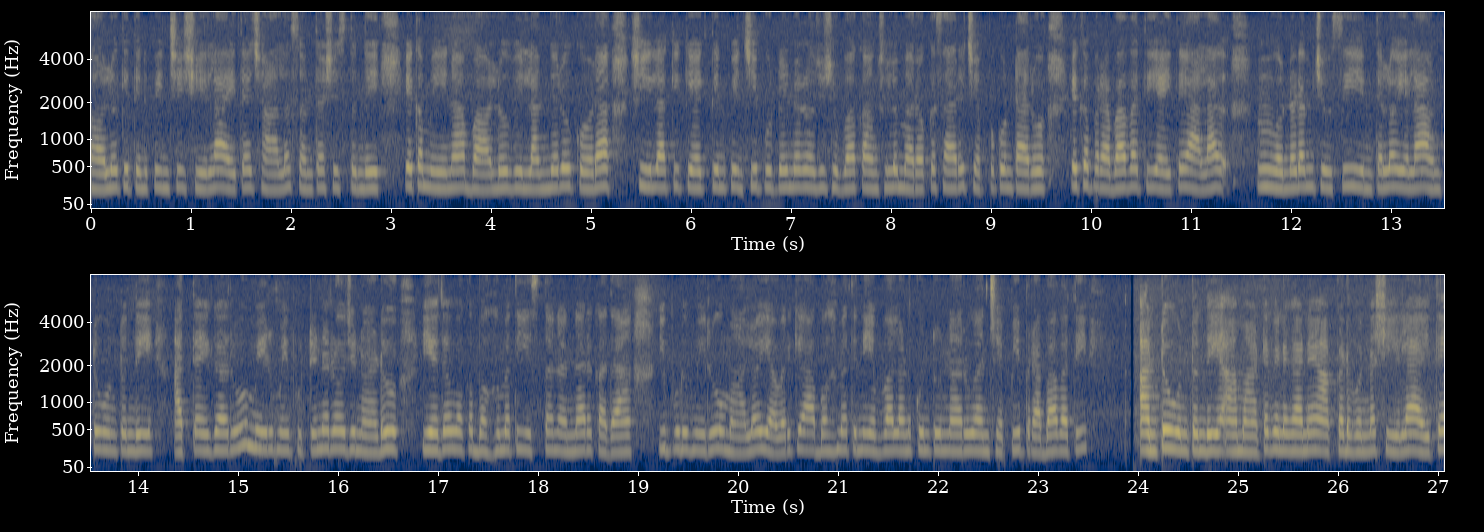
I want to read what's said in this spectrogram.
బాలుకి తినిపించి షీలా అయితే చాలా సంతోషిస్తుంది. ఇక మీనా బాలు వీళ్ళందరూ కూడా షీలాకి కేక్ తినిపించి పుట్టినరోజు శుభాకాంక్షలు మరొకసారి చెప్పుకుంటారు. ఇక ప్రభావతి అయితే అలా ఉండడం చూసి ఇంతలో ఇలా అంటూ ఉంటుంది. అత్తయ్య గారు మీరు మీ పుట్టినరోజు నాడు ఏదో ఒక బహుమతి ఇస్తానన్నారు కదా. ఇప్పుడు మీరు మాలో ఎవరికి ఆ బహుమతిని ఇవ్వాలను అనుకుంటున్నారు అని చెప్పి ప్రభావతి అంటూ ఉంటుంది. ఆ మాట వినగానే అక్కడ ఉన్న శీల అయితే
